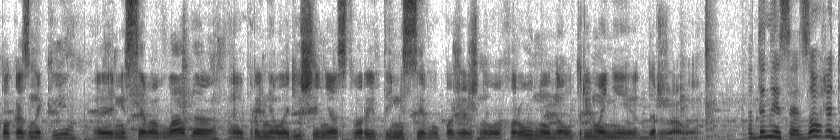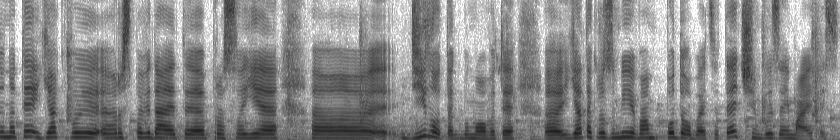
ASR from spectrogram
показники, е, місцева влада е, прийняла рішення створити місцеву пожежну охорону на утриманні держави. Денисе, з огляду на те, як ви е, розповідаєте про своє е, діло, так би мовити, е, я так розумію, вам подобається те, чим ви займаєтесь.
